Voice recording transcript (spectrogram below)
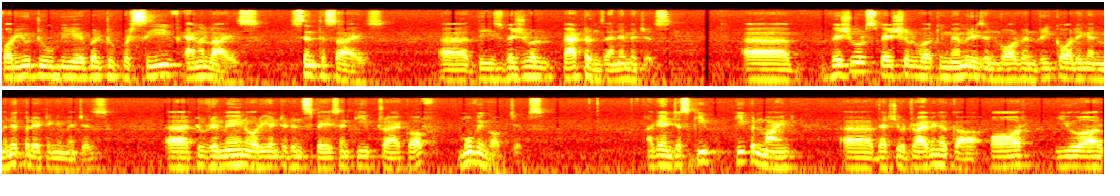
for you to be able to perceive, analyze, synthesize uh, these visual patterns and images. visual spatial working memory is involved in recalling and manipulating images uh, to remain oriented in space and keep track of moving objects. Again, just keep, keep in mind uh, that you're driving a car or you are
